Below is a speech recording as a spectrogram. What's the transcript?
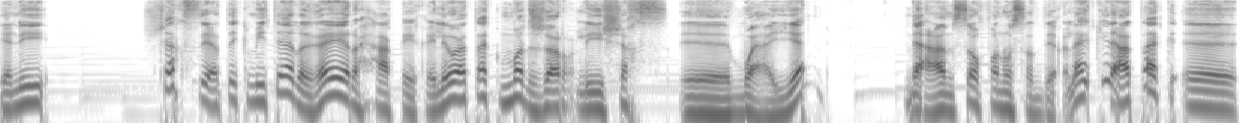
يعني شخص يعطيك مثال غير حقيقي لو اعطاك متجر لشخص آه، معين. نعم سوف نصدق لكن اعطاك آه،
